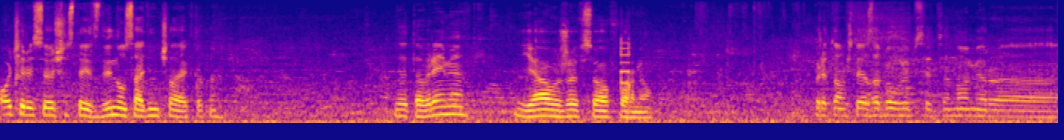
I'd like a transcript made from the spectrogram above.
Очередь все еще стоит, сдвинулся один человек только. За это время я уже все оформил. При том, что я забыл выписать номер э,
